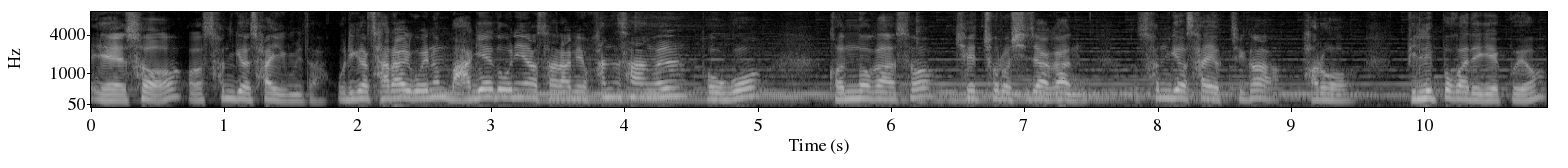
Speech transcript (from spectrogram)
에서 어, 선교 사역입니다. 우리가 잘 알고 있는 마게도니아 사람의 환상을 보고 건너가서 최초로 시작한 선교 사역지가 바로 빌립보가 되겠고요.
